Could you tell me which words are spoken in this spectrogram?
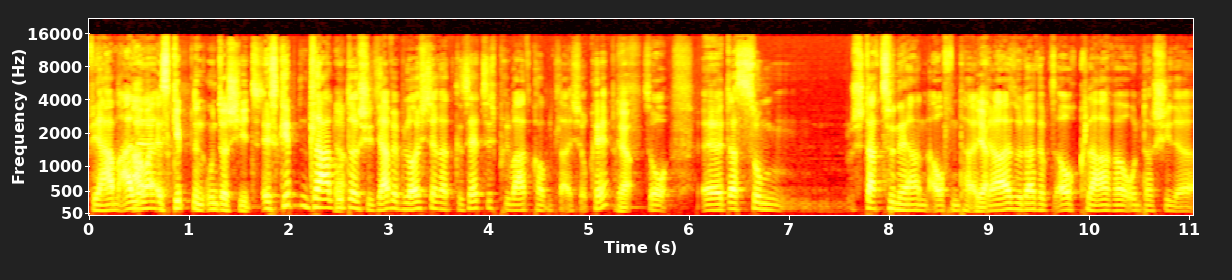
Wir haben alle. Aber es gibt einen Unterschied. Es gibt einen klaren Ja. Unterschied. Ja, wir beleuchten ja gerade gesetzlich, privat kommt gleich, okay? Ja. So, äh, das zum stationären Aufenthalt. Ja, Ja. also da gibt es auch klare Unterschiede.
